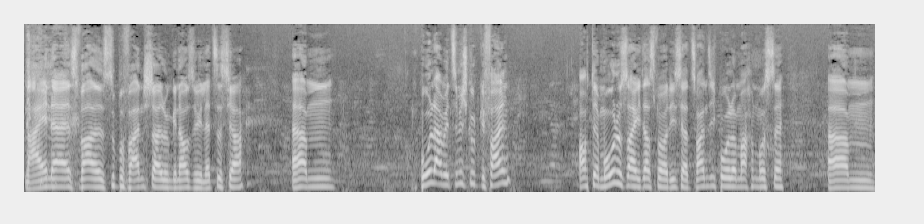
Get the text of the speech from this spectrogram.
Nein, äh, es war eine super Veranstaltung, genauso wie letztes Jahr. Ähm, Boulder hat mir ziemlich gut gefallen. Auch der Modus eigentlich, dass man dieses Jahr 20 Boulder machen musste. Ähm,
